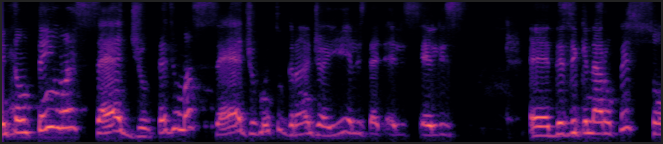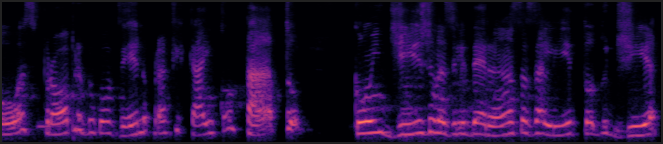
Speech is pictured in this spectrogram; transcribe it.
Então, tem um assédio, teve um assédio muito grande aí, eles, eles, eles é, designaram pessoas próprias do governo para ficar em contato com indígenas e lideranças ali todo dia,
